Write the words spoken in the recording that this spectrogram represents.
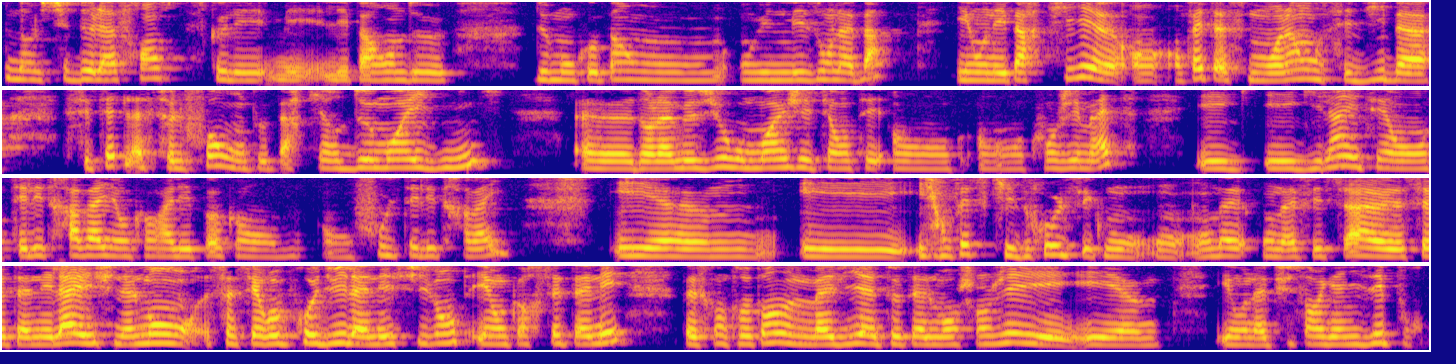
dans le sud de la France, parce que les, les parents de, de mon copain ont, ont une maison là-bas. Et on est parti, euh, en, fait, à ce moment-là, on s'est dit, bah, c'est peut-être la seule fois où on peut partir deux mois et demi, euh, dans la mesure où moi, j'étais en, en, congé mat et, et Guilain était en télétravail encore à l'époque, en, en, full télétravail. Et, euh, et, et, en fait, ce qui est drôle, c'est qu'on on a, on a fait ça euh, cette année-là et finalement, ça s'est reproduit l'année suivante et encore cette année, parce qu'entre-temps, ma vie a totalement changé et, et, euh, et on a pu s'organiser pour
